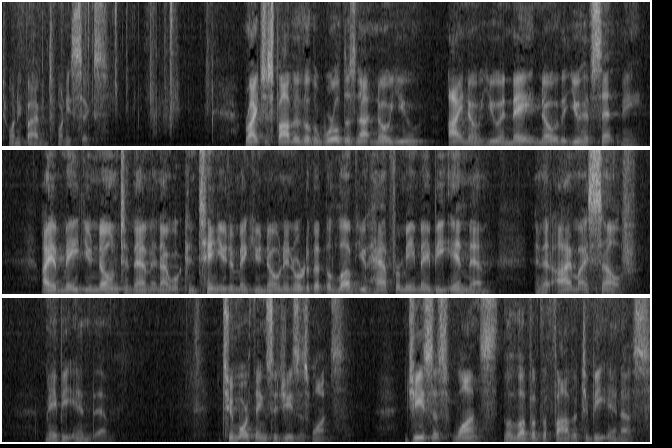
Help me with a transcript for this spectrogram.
25 and 26. Righteous Father, though the world does not know you, I know you, and they know that you have sent me. I have made you known to them, and I will continue to make you known in order that the love you have for me may be in them, and that I myself may be in them. Two more things that Jesus wants. Jesus wants the love of the Father to be in us,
